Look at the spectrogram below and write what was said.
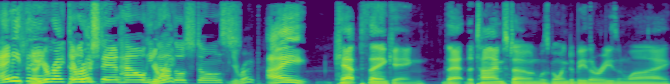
Anything? No, you're right, To you're right. understand how he You're got right. those stones. You're right. I kept thinking that the time stone was going to be the reason why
